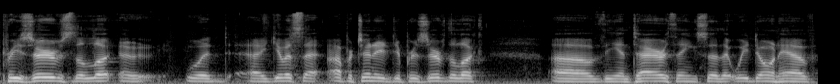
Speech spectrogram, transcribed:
preserves the look, uh, would uh, give us that opportunity to preserve the look of the entire thing so that we don't have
